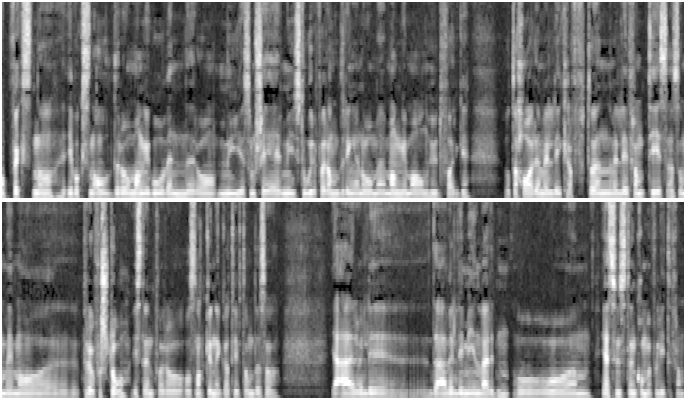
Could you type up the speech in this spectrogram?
oppveksten og i voksen alder og mange gode venner og mye som skjer. Mye store forandringer nå med mange med annen hudfarge. Og at det har en veldig kraft og en veldig framtid i seg som vi må eh, prøve å forstå, istedenfor å, å snakke negativt om det. Så jeg er veldig Det er veldig min verden, og jeg syns den kommer for lite fram.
